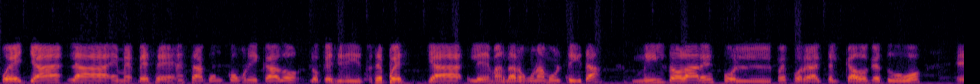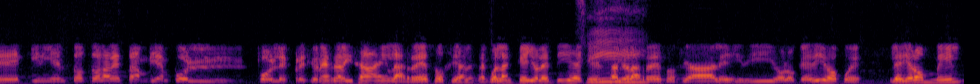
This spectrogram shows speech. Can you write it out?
Pues ya la MBCN sacó un comunicado, lo que sí, entonces pues ya le mandaron una multita, mil dólares por, pues, por el altercado que tuvo, eh, 500 dólares también por por las expresiones realizadas en las redes sociales. ¿Se acuerdan que yo les dije que él salió a las redes sociales y dijo lo que dijo? Pues le dieron mil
